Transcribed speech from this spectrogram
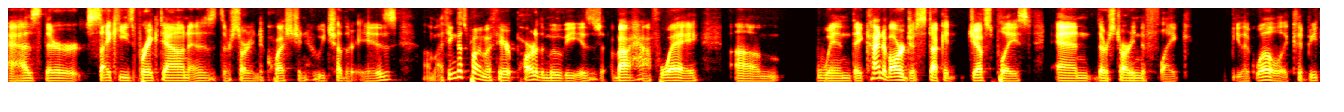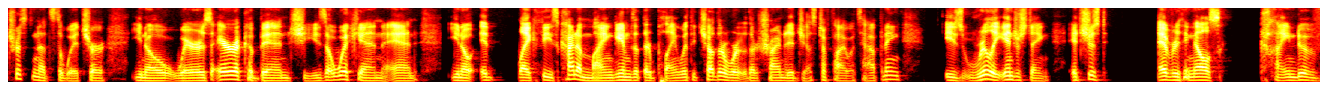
as their psyches break down as they're starting to question who each other is. Um, I think that's probably my favorite part of the movie is about halfway um, when they kind of are just stuck at Jeff's place and they're starting to like be like, well, it could be Tristan that's the witch, or you know, where's Erica been? She's a Wiccan, and you know, it like these kind of mind games that they're playing with each other where they're trying to justify what's happening is really interesting. It's just everything else kind of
